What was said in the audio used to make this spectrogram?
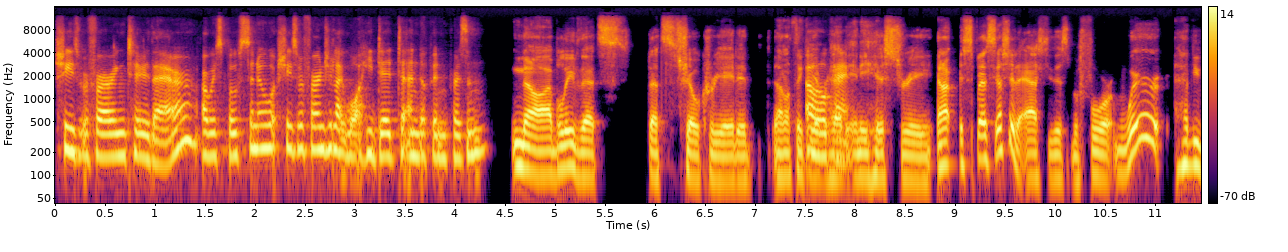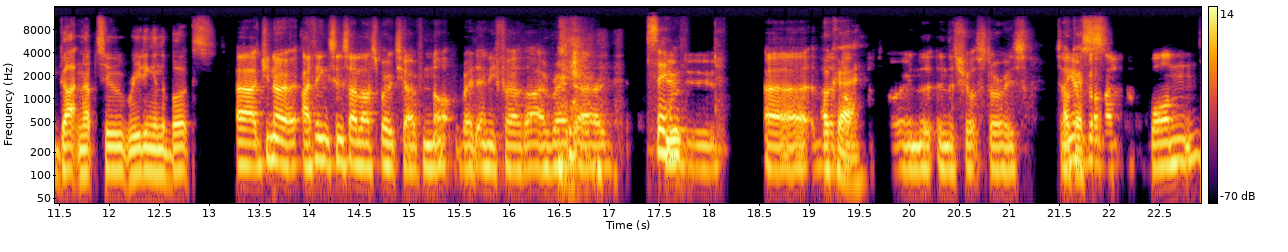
she's referring to there? Are we supposed to know what she's referring to, like what he did to end up in prison? No, I believe that's that's show created. I don't think he Oh, ever had any history. And I, especially, I should have asked you this before. Where have you gotten up to reading in the books? Uh, do you know? I think since I last spoke to you, I've not read any further. I read uh, Same. Dudu, uh, the Okay. story in the in the short stories. So I think Okay, I've got like one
